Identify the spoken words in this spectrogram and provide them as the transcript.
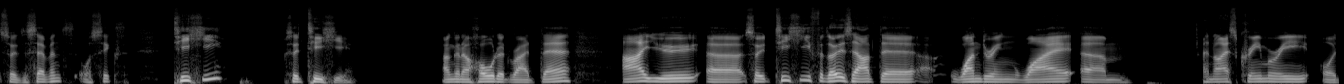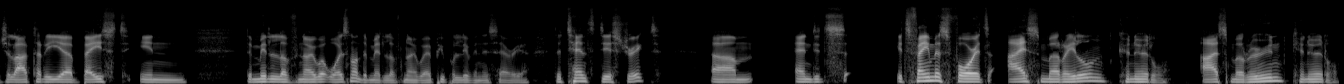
so the seventh or sixth. Tihi. So Tihi. I'm going to hold it right there. Are you uh, so Tihi? For those out there uh, wondering why um, an ice creamery or gelateria based in the middle of nowhere. Well, it's not the middle of nowhere. People live in this area. The tenth district, um, and it's it's famous for its ice marillen knödel, ice maroon knödel.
